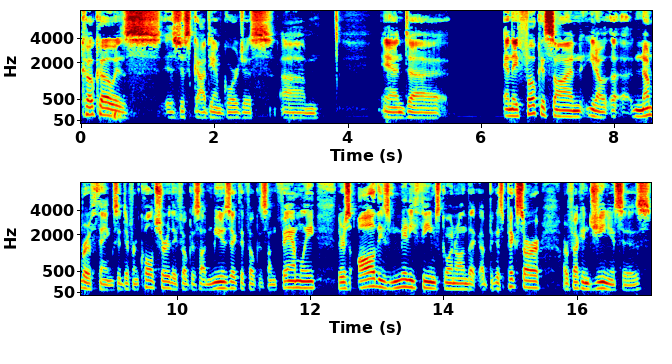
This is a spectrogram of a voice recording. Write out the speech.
Coco is is just goddamn gorgeous, um, and uh, and they focus on you know a, a, number of things a different culture. They focus on music. They focus on family. There's all these many themes going on that uh, because pixar are fucking geniuses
